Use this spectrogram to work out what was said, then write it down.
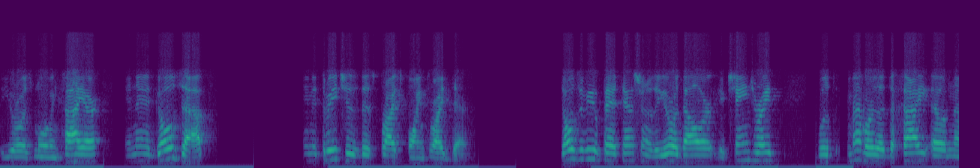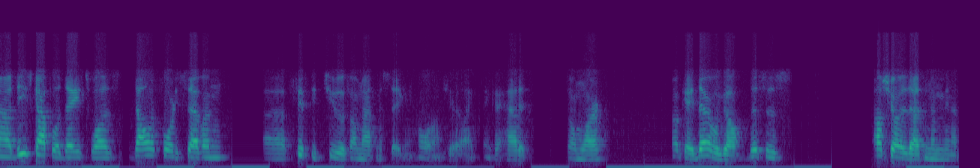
The euro is moving higher. And then it goes up, and it reaches this price point right there. Those of you who pay attention to the euro-dollar exchange rate remember that the high on uh, these couple of days was $1.47.52, uh, 52, if I'm not mistaken. Hold on here. I think I had it somewhere. Okay, there we go. This is I'll show you that in a minute.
